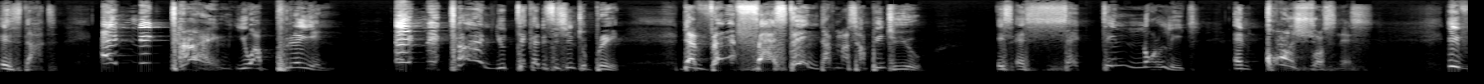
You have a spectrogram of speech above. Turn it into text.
is that anytime you are praying, anytime you take a decision to pray, the very first thing that must happen to you is a certain knowledge and consciousness. If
